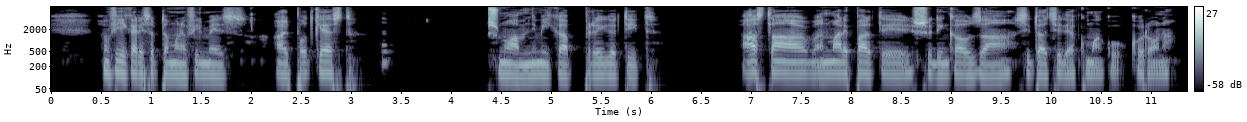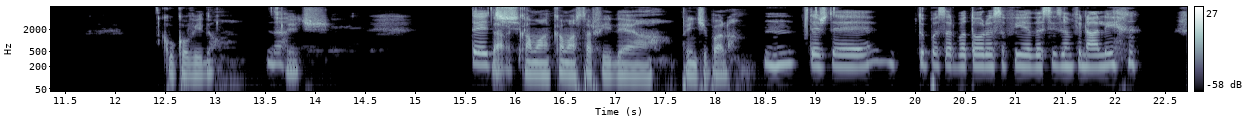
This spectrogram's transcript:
în fiecare săptămână filmez alt podcast și nu am nimic pregătit. Asta în mare parte și din cauza situației de acum cu corona, cu COVID-ul. Da. Deci, Deci, da, cam, cam asta ar fi ideea principală. mhm, deci de după sărbători o să fie de season finale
